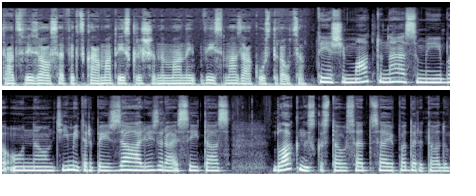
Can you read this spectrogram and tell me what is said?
tāds vizuāls efekts kā matu izkrišana mani vismazāk uztrauca. Tieši matu nesamība un, un ķīmijterapijas zāļu izraisītās blaknes, kas tev seju padara tādu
